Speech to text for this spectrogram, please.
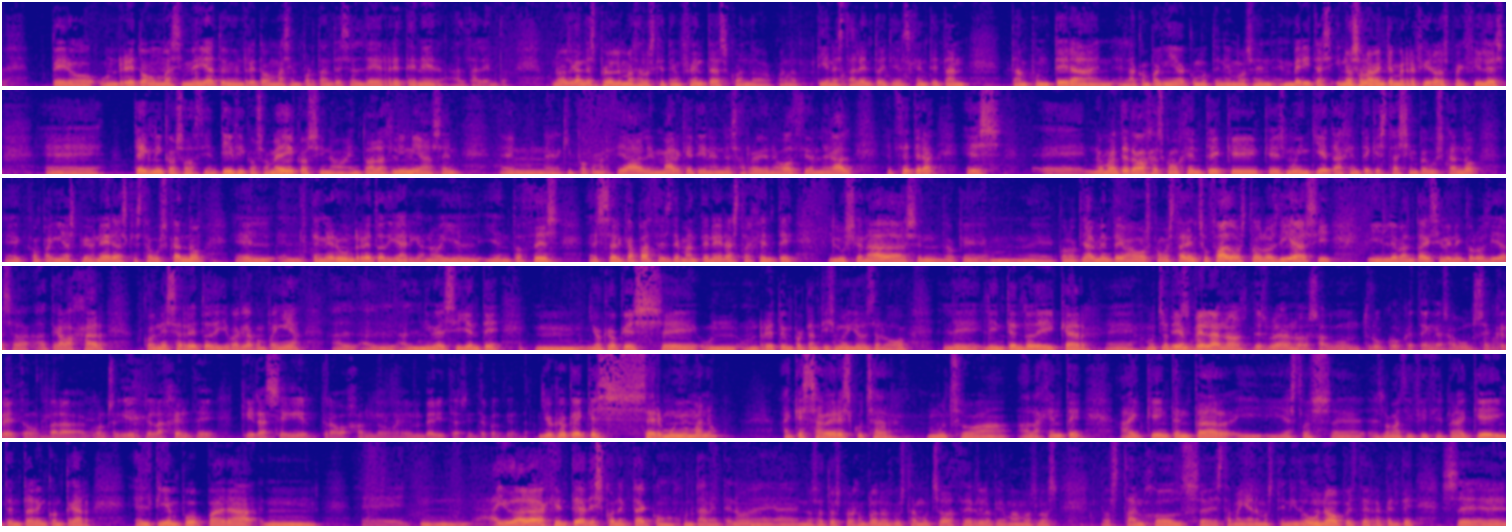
pero un reto aún más inmediato y un reto aún más importante es el de retener al talento. Uno de los grandes problemas a los que te enfrentas cuando, cuando tienes talento y tienes gente tan, tan puntera en, la compañía como tenemos en, en, Veritas, y no solamente me refiero a los perfiles eh, técnicos o científicos o médicos, sino en todas las líneas, en, en el equipo comercial, en marketing, en desarrollo de negocio, en legal, etcétera, es eh, normalmente trabajas con gente que, es muy inquieta, gente que está siempre buscando eh, compañías pioneras, que está buscando el, tener un reto diario, ¿no? Y, el, y, entonces el ser capaces de mantener a esta gente ilusionadas en lo que eh, coloquialmente llamamos como estar enchufados todos los días y, levantarse y venir todos los días a trabajar con ese reto de llevar la compañía al, al, nivel siguiente, mm, yo creo que es eh, un, un, reto importantísimo y yo desde luego le, le intento dedicar eh, mucho y tiempo. Desvélanos, desvélanos algún truco que tengas, algún secreto para conseguir que la gente quiera seguir trabajando en Veritas Intercontinental. Yo creo que hay que ser muy humano, hay que saber escuchar mucho a, la gente. Hay que intentar, y, esto es, eh, es, lo más difícil, pero hay que intentar encontrar el tiempo para mm, eh, mm, ayudar a la gente a desconectar conjuntamente. ¿no? Eh, nosotros, por ejemplo, nos gusta mucho hacer lo que llamamos los, los time halls. esta mañana hemos tenido uno, pues de repente,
